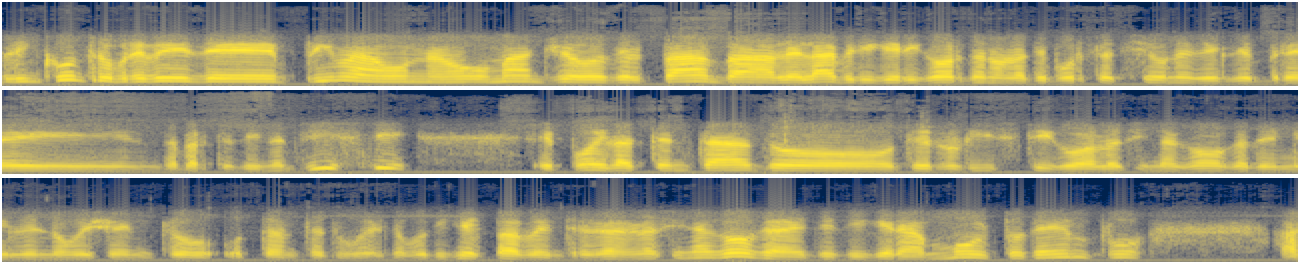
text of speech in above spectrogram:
L'incontro prevede prima un omaggio del Papa alle lapidi che ricordano la deportazione degli ebrei da parte dei nazisti e poi l'attentato terroristico alla sinagoga del 1982. Dopodiché il Papa entrerà nella sinagoga e dedicherà molto tempo a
